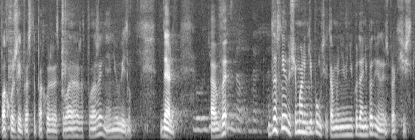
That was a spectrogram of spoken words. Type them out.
Похожие, просто похожее располо- расположение, я не увидел. Далее. А, в- Да, следующий маленький пунктик, там мы ни- никуда не подвинулись практически.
